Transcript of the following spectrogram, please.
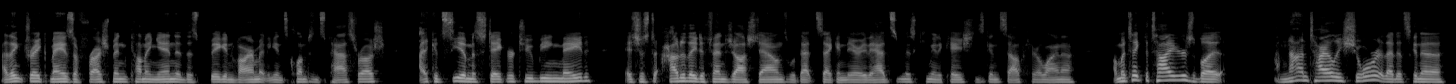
I think Drake Maye is a freshman coming in in this big environment against Clemson's pass rush. I could see a mistake or two being made. It's just how do they defend Josh Downs with that secondary? They had some miscommunications against South Carolina. I'm to take the Tigers, but I'm not entirely sure that it's to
